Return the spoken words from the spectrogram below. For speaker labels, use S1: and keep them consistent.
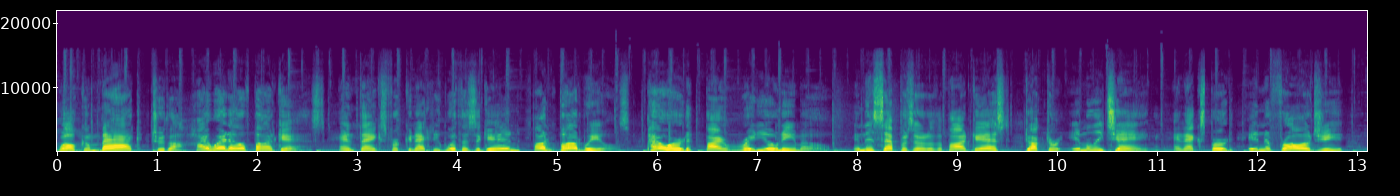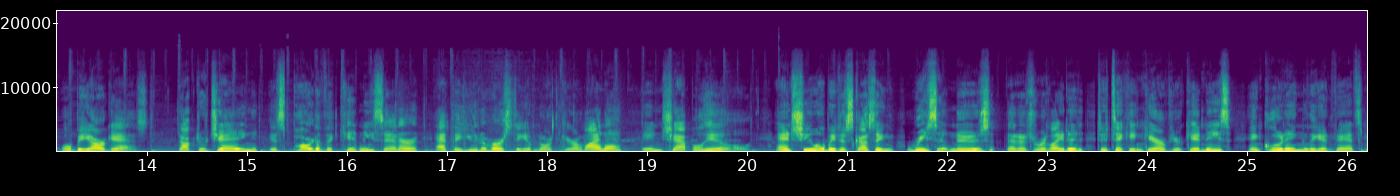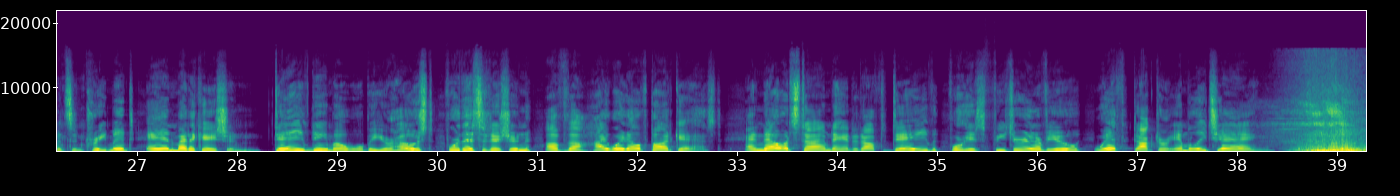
S1: Welcome back to the Highway to Health Podcast, and thanks for connecting with us again on Pod Wheels, powered by Radio Nemo. In this episode of the podcast, Dr. Emily Chang, an expert in nephrology, will be our guest. Dr. Chang is part of the Kidney Center at the University of North Carolina in Chapel Hill, and she will be discussing recent news that is related to taking care of your kidneys, including the advancements in treatment and medication. Dave Nemo will be your host for this edition of the Highway Health Podcast. And now it's time to hand it off to Dave for his feature interview with Dr. Emily Chang.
